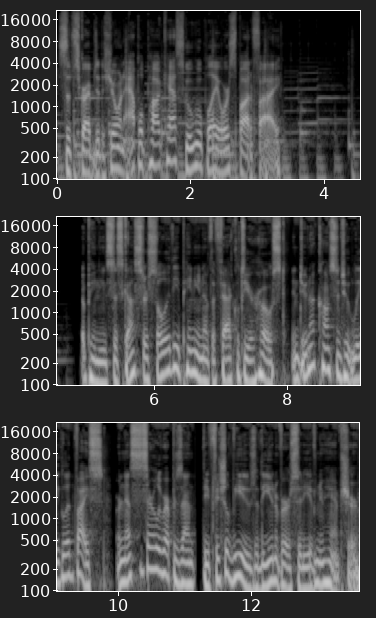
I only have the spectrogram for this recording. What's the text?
Subscribe to the show on Apple Podcasts, Google Play, or Spotify. Opinions discussed are solely the opinion of the faculty or host and do not constitute legal advice or necessarily represent the official views of the University of New Hampshire.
